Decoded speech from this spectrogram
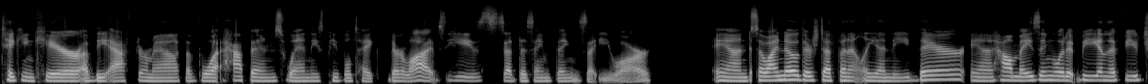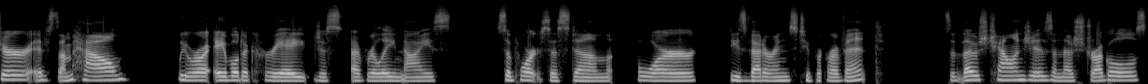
taking care of the aftermath of what happens when these people take their lives. He's said the same things that you are. And so I know there's definitely a need there. And how amazing would it be in the future if somehow we were able to create just a really nice support system for these veterans to prevent so those challenges and those struggles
